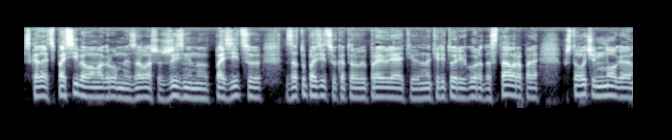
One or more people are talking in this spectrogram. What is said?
Сказать спасибо вам огромное за вашу жизненную позицию, за ту позицию, которую вы проявляете на территории города Ставрополя, что очень много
